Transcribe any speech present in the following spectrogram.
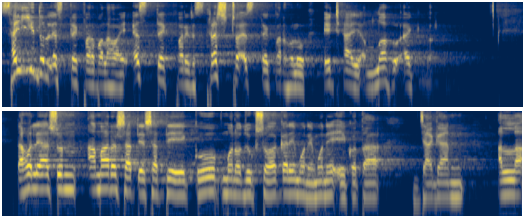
সাইয়্যিদুল ইস্তেগফার বলা হয়। ইস্তেগফারের শ্রেষ্ঠ ইস্তেগফার হলো এটাই আল্লাহ একবার তাহলে আসুন আমার সাথে সাথে খুব মনোযোগ সহকারে মনে মনে একথা জাগান। আল্লাহ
